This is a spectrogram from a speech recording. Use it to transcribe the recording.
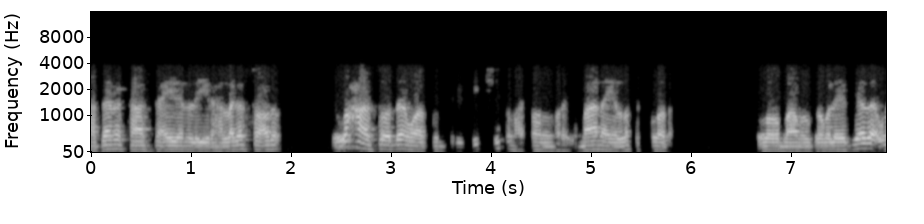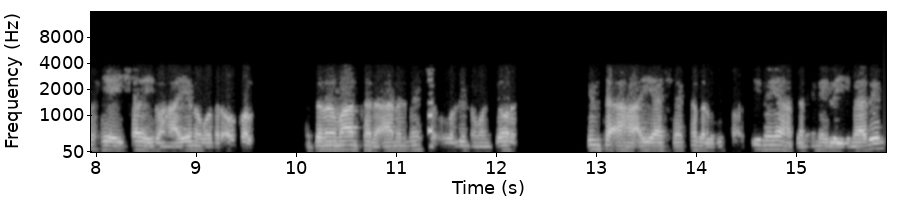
haddana taasna ayadana la yidhaha laga socdo. Waxaasoo dhan waa contradiction waxa ka hor imaanaya lafirkooda oo maamul goboleedyada wixii ay shalay lahaayeen oo wada ogol haddana maantana aanan meesha oolin oo majora inta ah ayaa sheekada lagu socodsiinaya haddana inay la yimaadeen.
